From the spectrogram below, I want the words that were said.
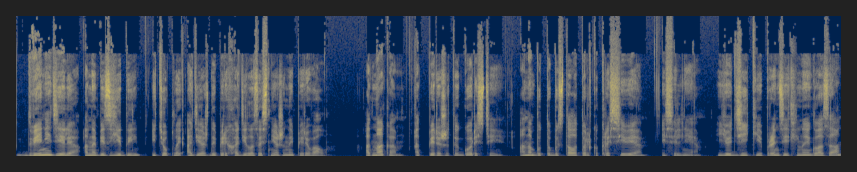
Две недели она без еды и теплой одежды переходила заснеженный перевал. Однако от пережитых горестей она будто бы стала только красивее и сильнее. Ее дикие пронзительные глаза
